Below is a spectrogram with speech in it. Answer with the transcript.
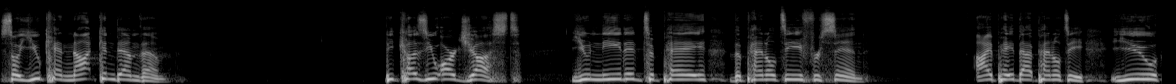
So you cannot condemn them. Because you are just, you needed to pay the penalty for sin. I paid that penalty. You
